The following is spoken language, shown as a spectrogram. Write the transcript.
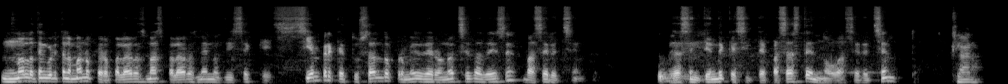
no la tengo ahorita en la mano, pero palabras más, palabras menos, dice que siempre que tu saldo promedio de no exceda de ese, va a ser exento. O sea, se entiende que si te pasaste no va a ser exento. Claro.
